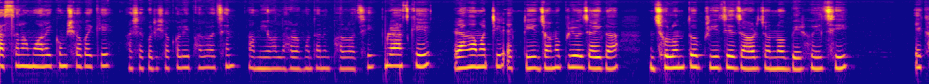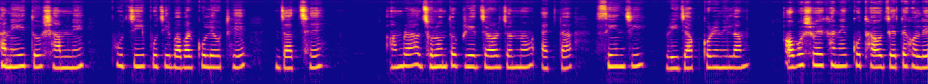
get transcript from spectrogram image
আসসালামু আলাইকুম সবাইকে। আশা করি সকলেই ভালো আছেন। আমিও আল্লাহ রহমতে অনেক ভালো আছি। আমরা আজকে রাঙামাটির একটি জনপ্রিয় জায়গা, ঝুলন্ত ব্রিজে যাওয়ার জন্য বের হয়েছি। এখানেই তো সামনে পুচি পুচির বাবার কোলে উঠে যাচ্ছে। আমরা ঝুলন্ত ব্রিজ যাওয়ার জন্য একটা সিএনজি রিজার্ভ করে নিলাম। অবশ্য এখানে কোথাও যেতে হলে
